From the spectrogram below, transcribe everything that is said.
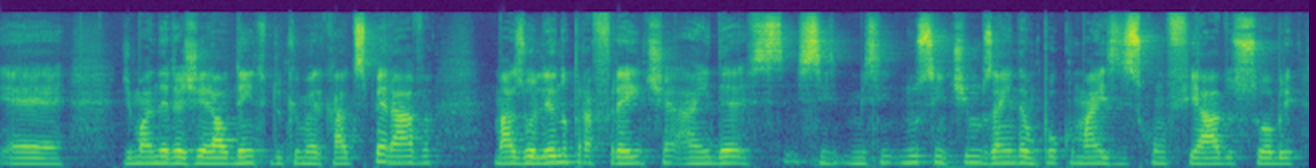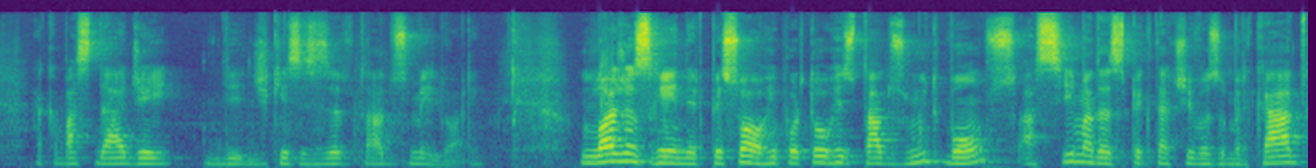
é, de maneira geral dentro do que o mercado esperava, mas olhando para frente ainda se, nos sentimos ainda um pouco mais desconfiados sobre a capacidade de, de, que esses resultados melhorem. Lojas Renner, pessoal, reportou resultados muito bons, acima das expectativas do mercado,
